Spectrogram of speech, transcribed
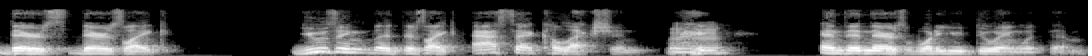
there's there's like using the there's like asset collection, right? Mm-hmm. And then there's what are you doing with them?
